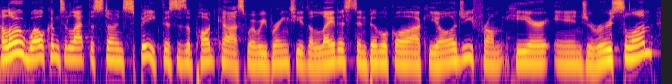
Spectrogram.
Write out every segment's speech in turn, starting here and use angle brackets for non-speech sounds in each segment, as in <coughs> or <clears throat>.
Hello, welcome to Let the Stones Speak. This is a podcast where we bring to you the latest in biblical archaeology from here in Jerusalem.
